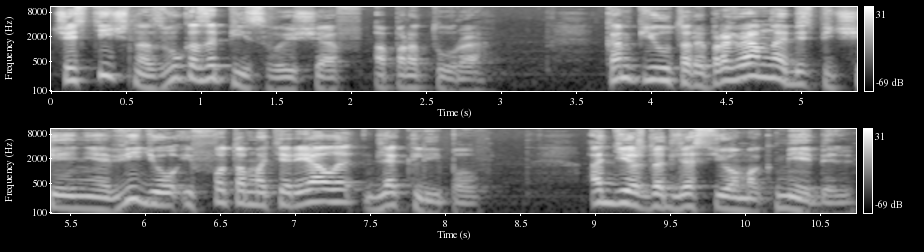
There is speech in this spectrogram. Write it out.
частично звукозаписывающая аппаратура, компьютеры, программное обеспечение, видео и фотоматериалы для клипов, одежда для съемок, мебель.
